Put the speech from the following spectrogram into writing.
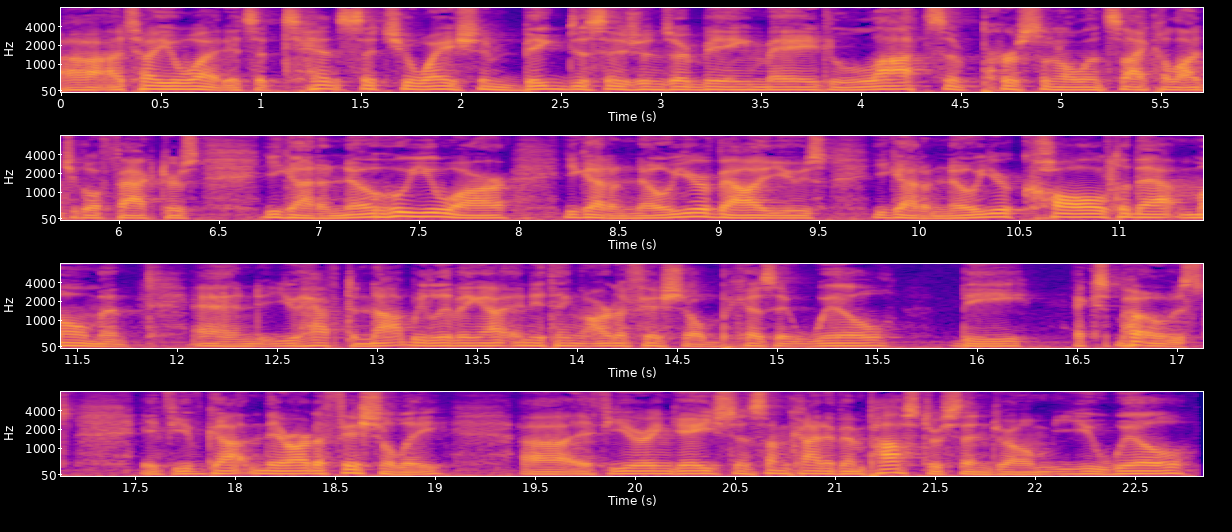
Uh, I tell you what, it's a tense situation. Big decisions are being made, lots of personal and psychological factors. You got to know who you are, you got to know your values, you got to know your call to that moment, and you have to not be living out anything artificial because it will be exposed. If you've gotten there artificially, uh, if you're engaged in some kind of imposter syndrome, you will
